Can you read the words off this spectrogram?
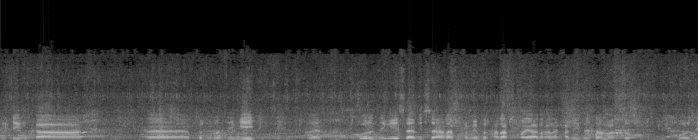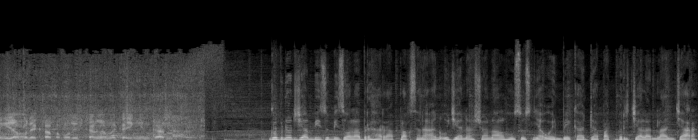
di tingkat eh, perguruan tinggi, ya perguruan tinggi. Saya bisa harap kami berharap supaya anak-anak kami bisa masuk perguruan tinggi yang mereka favoritkan, yang mereka inginkan. Gubernur Jambi Zumi Zola berharap pelaksanaan ujian nasional khususnya UNBK dapat berjalan lancar.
